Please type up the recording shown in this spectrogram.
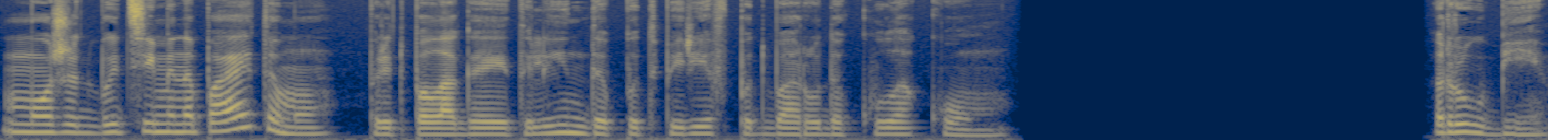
Может быть, именно поэтому, предполагает Линда, подперев подбородок кулаком. Руби.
